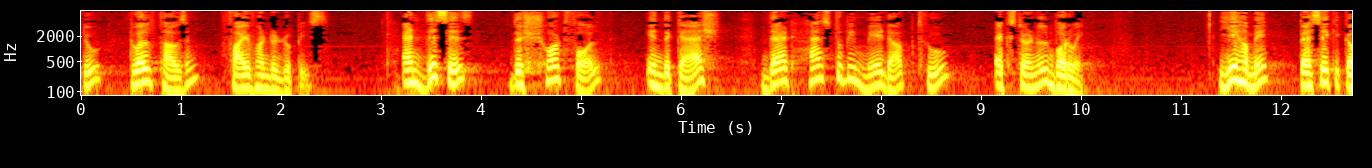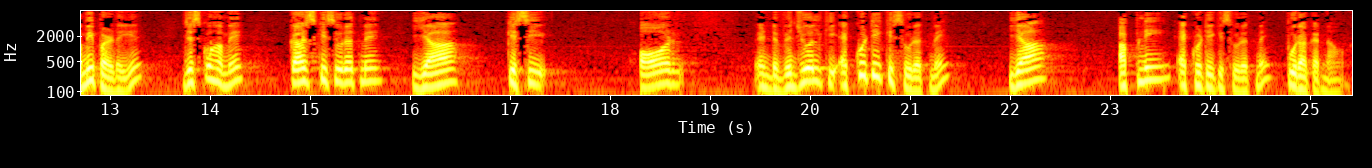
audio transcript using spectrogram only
to twelve thousand five hundred rupees and this is the shortfall in cash this to be made up through external borrowing یہ ہمیں پیسے کی کمی پڑ رہی ہے جس کو ہمیں قرض کی صورت میں یا کسی اور انڈیویجل کی ایکوٹی کی صورت میں یا اپنی ایکوٹی کی صورت میں پورا کرنا ہوگا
